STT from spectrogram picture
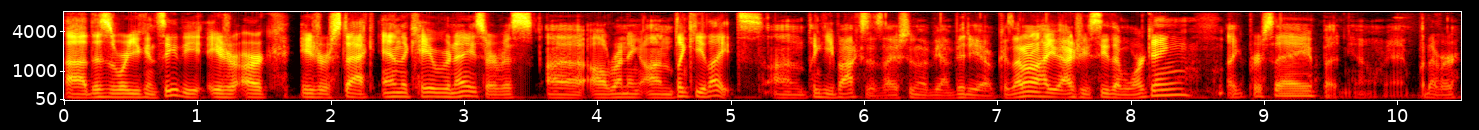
Uh, this is where you can see the Azure Arc, Azure Stack, and the Kubernetes service uh, all running on Blinky lights, on Blinky boxes. I assume that'd be on video because I don't know how you actually see them working, like per se, but you know, yeah, whatever.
